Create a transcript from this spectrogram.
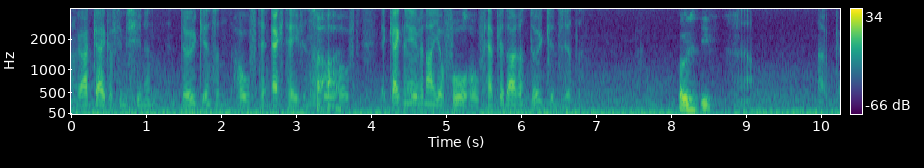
Dan ga ik kijken of hij misschien een deuk in zijn hoofd echt heeft in zijn voorhoofd. Ik kijk nog even naar je voorhoofd. Heb je daar een deuk in zitten? Positief. Ja. Oké.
